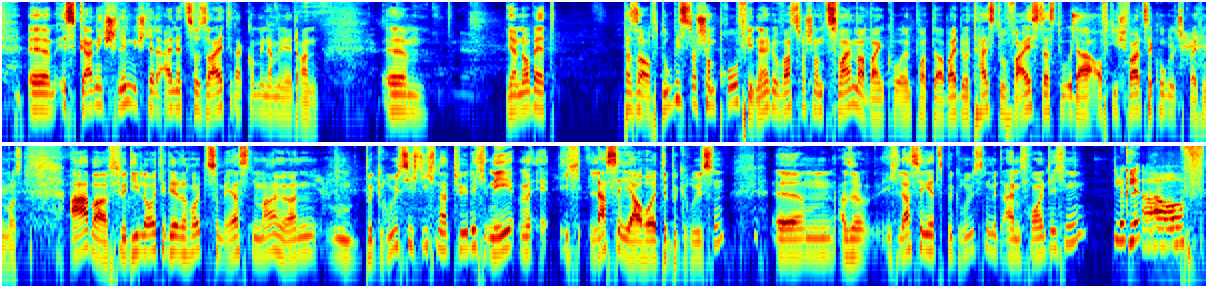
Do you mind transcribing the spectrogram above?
ähm, ist gar nicht schlimm, ich stelle eine zur Seite, da komme ich damit nicht dran. Ähm, ja, Norbert, pass auf, du bist doch schon Profi, ne? Du warst doch schon zweimal beim Kohlenpott dabei. Das heißt, du weißt, dass du da auf die schwarze Kugel sprechen musst. Aber für die Leute, die das heute zum ersten Mal hören, begrüße ich dich natürlich. Nee, ich lasse ja heute begrüßen. Ähm, also ich lasse jetzt begrüßen mit einem freundlichen. Glück, Glück auf.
